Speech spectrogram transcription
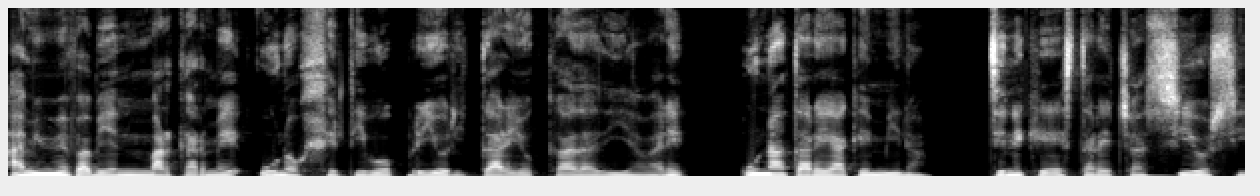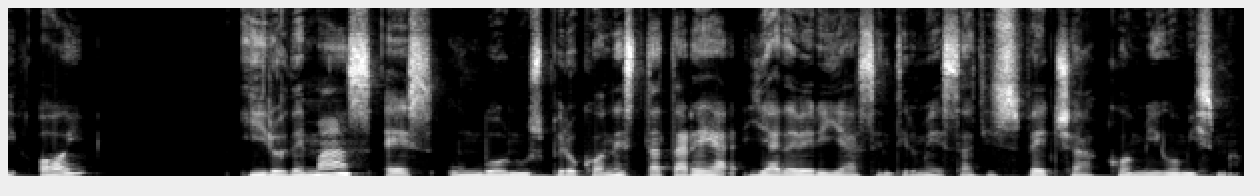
A mí me va bien marcarme un objetivo prioritario cada día, ¿vale? Una tarea que, mira, tiene que estar hecha sí o sí hoy y lo demás es un bonus, pero con esta tarea ya debería sentirme satisfecha conmigo misma.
